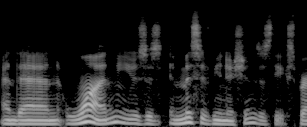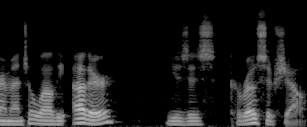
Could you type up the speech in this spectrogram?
and then one uses emissive munitions as the experimental, while the other uses corrosive shell.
